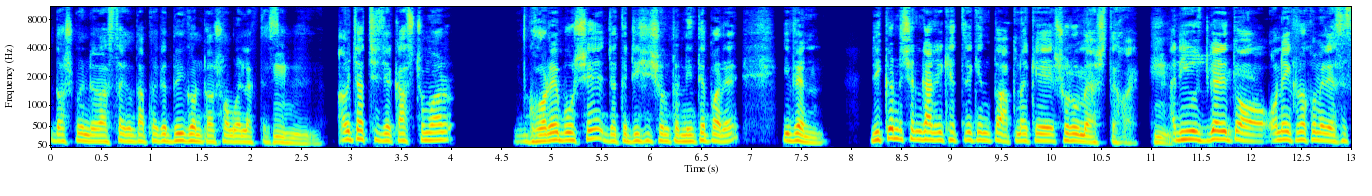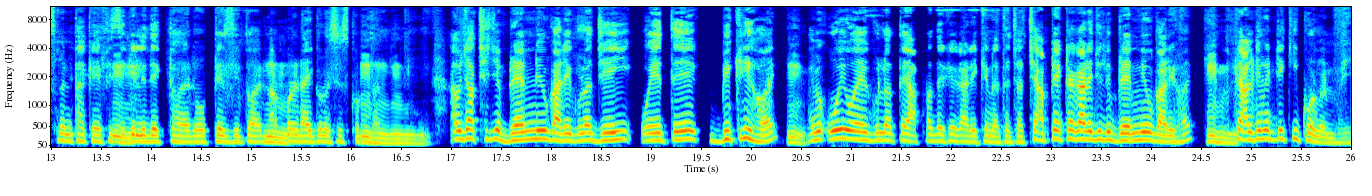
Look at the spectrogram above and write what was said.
দশ মিনিটের রাস্তা কিন্তু আপনাকে দুই ঘণ্টা সময় লাগতেছে। আমি চাচ্ছি যে কাস্টমার ঘরে বসে যাতে ডিসিশনটা নিতে পারে। ইভেন রিকন্ডিশন গাড়ির ক্ষেত্রে কিন্তু আপনাকে শোরুমে আসতে হয়। আর ইউজড গাড়ি তো অনেক রকমের অ্যাসেসমেন্ট থাকে ফিজিক্যালি দেখতে হয় রোড টেস্ট দিতে হয় তারপরে ডায়াগনোসিস করতে হয়। আমি যাচ্ছি যে ব্র্যান্ড নিউ গাড়িগুলো যেই ওয়েতে বিক্রি হয় আমি ওই ওয়ে গুলাতে আপনাদেরকে গাড়ি কেনাতে চাচ্ছি। আপনি একটা গাড়ি যদি ব্র্যান্ড নিউ গাড়ি হয়। আপনি আলটিমেটলি কি করবেন ভাই?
